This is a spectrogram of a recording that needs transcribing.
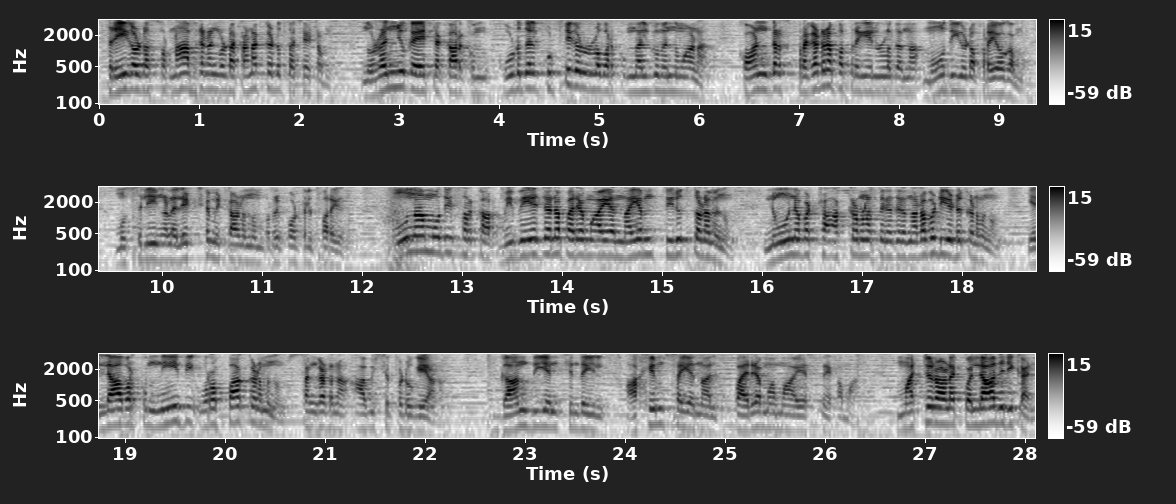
സ്ത്രീകളുടെ സ്വർണാഭരണങ്ങളുടെ കണക്കെടുത്ത ശേഷം നുഴഞ്ഞുകയറ്റക്കാർക്കും കൂടുതൽ കുട്ടികളുള്ളവർക്കും നൽകുമെന്നുമാണ് കോൺഗ്രസ് പ്രകടന പത്രികയിലുള്ളതെന്ന മോദിയുടെ പ്രയോഗം മുസ്ലിങ്ങളെ ലക്ഷ്യമിട്ടാണെന്നും റിപ്പോർട്ടിൽ പറയുന്നു. മൂന്നാം മോദി സർക്കാർ വിവേചനപരമായ നയം തിരുത്തണമെന്നും ന്യൂനപക്ഷ ആക്രമണത്തിനെതിരെ നടപടിയെടുക്കണമെന്നും എല്ലാവർക്കും നീതി ഉറപ്പാക്കണമെന്നും സംഘടന ആവശ്യപ്പെടുകയാണ്. ഗാന്ധിയൻ ചിന്തയിൽ അഹിംസ എന്നാൽ പരമമായ സ്നേഹമാണ്. മറ്റൊരാളെ കൊല്ലാതിരിക്കാൻ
